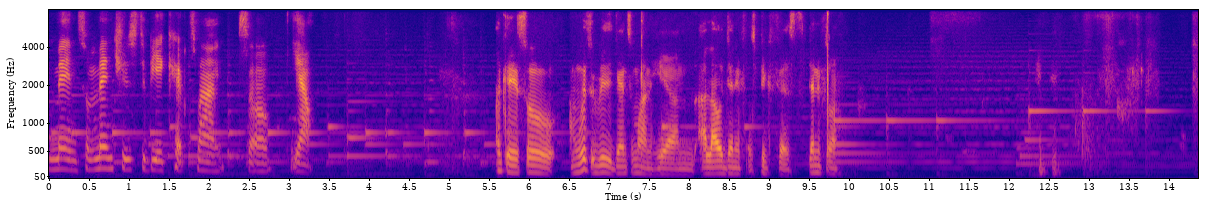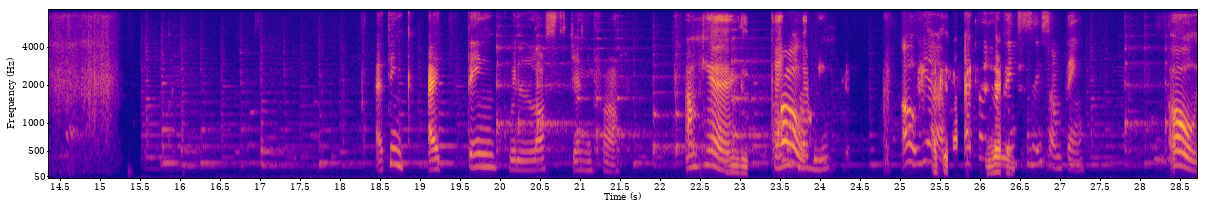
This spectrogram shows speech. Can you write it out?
men some men choose to be a kept man. So yeah Okay, so I'm going to be the gentleman here and allow Jennifer speak first. Jennifer. I think I think we lost Jennifer. I'm here. Really? Can Oh. you hear me? Oh yeah, Okay. I thought you were going to say something. Oh,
